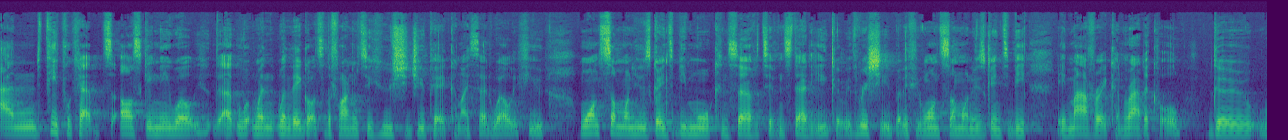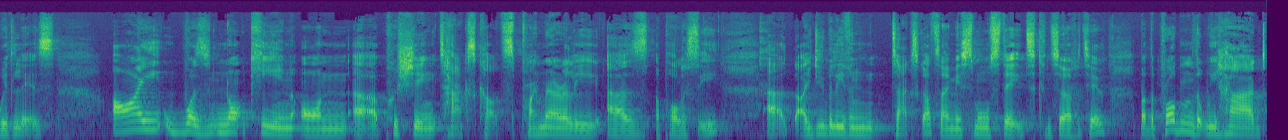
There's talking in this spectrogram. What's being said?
And people kept asking me, well, uh, when, when they got to the final two, who should you pick? And I said, well, if you want someone who's going to be more conservative and steady, go with Rishi. But if you want someone who's going to be a maverick and radical, go with Liz. I was not keen on uh, pushing tax cuts primarily as a policy. Uh, I do believe in tax cuts. I'm a small state conservative. But the problem that we had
